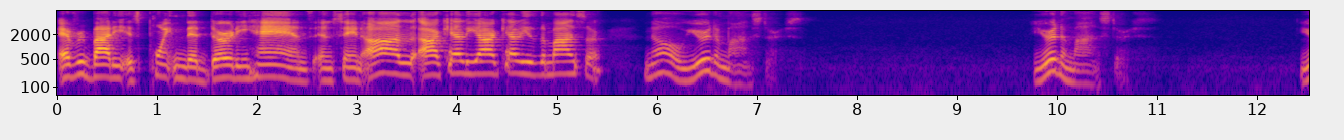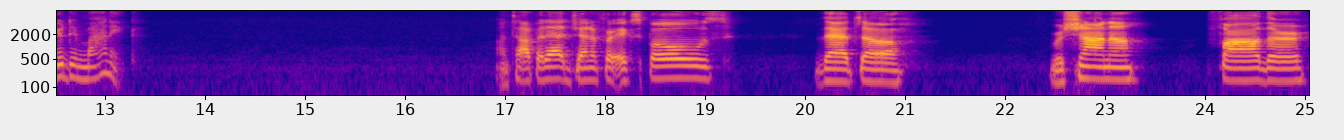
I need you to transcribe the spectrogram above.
Everybody is pointing their dirty hands and saying, ah, oh, R. Kelly, R. Kelly is the monster. No, you're the monsters. You're the monsters. You're demonic. On top of that, Jennifer exposed that uh, Rashana, father,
